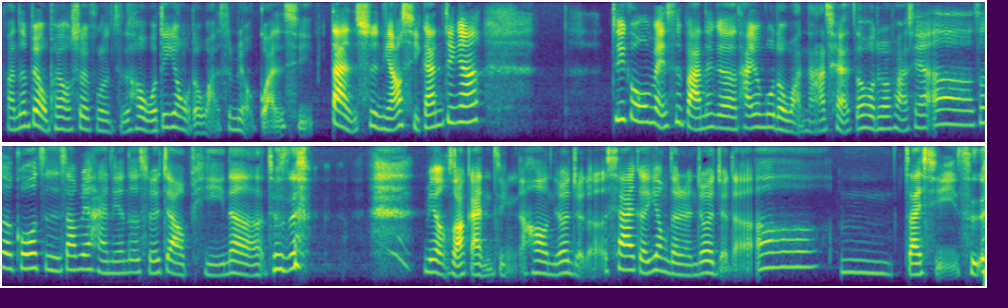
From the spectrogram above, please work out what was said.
反正被我朋友说服了之后，我弟用我的碗是没有关系，但是你要洗干净啊。结果我每次把那个他用过的碗拿起来之后，我就会发现，啊，这个锅子上面还粘着水饺皮呢，就是没有刷干净。然后你就觉得下一个用的人就会觉得，啊，嗯，再洗一次。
